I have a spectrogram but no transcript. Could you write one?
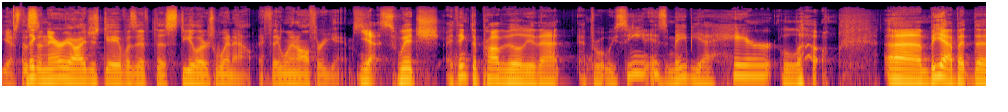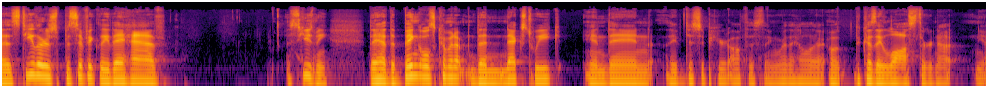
Yes. The think- scenario I just gave was if the Steelers win out, if they win all three games. yes, which I think the probability of that, after what we've seen, is maybe a hair low. Um, but yeah, but the Steelers specifically, they have, excuse me, they have the Bengals coming up the next week. And then they've disappeared off this thing. Where the hell are they? Oh, because they lost. They're not, yeah.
